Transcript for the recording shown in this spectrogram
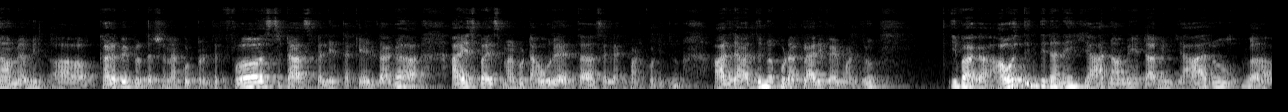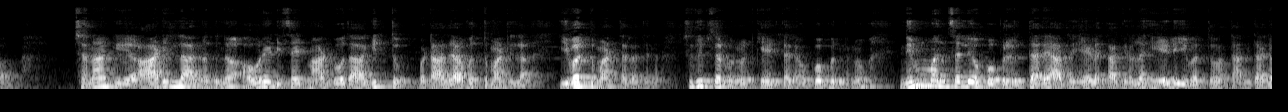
ನಾಮಿ ಐ ಮೀನ್ ಕಳಪೆ ಪ್ರದರ್ಶನ ಕೊಟ್ಟರಂತೆ ಫಸ್ಟ್ ಟಾಸ್ಕ್ ಅಲ್ಲಿ ಅಂತ ಕೇಳಿದಾಗ ಐಸ್ ಪೈಸ್ ಮಾಡ್ಬಿಟ್ಟು ಅವರೇ ಅಂತ ಸೆಲೆಕ್ಟ್ ಮಾಡ್ಕೊಂಡಿದ್ರು. ಆದ್ರೆ ಅದನ್ನು ಕೂಡ ಕ್ಲಾರಿಫೈ ಮಾಡಿದ್ರು. ಇವಾಗ, ಅವತ್ತಿನ ದಿನನೇ ಯಾರು ನಾಮಿನೇಟ್ ಐ ಮೀನ್ ಯಾರು ಚೆನ್ನಾಗಿ ಆಡಿಲ್ಲ ಅನ್ನೋದನ್ನ ಅವರೇ ಡಿಸೈಡ್ ಮಾಡ್ಬೋದಾಗಿತ್ತು, ಬಟ್ ಆದರೆ ಅವತ್ತು ಮಾಡಲಿಲ್ಲ. ಇವತ್ತು ಮಾಡ್ತಾರೆ ಅದನ್ನು. ಸುದೀಪ್ ಸರ್ ಬಂದ್ಬಿಟ್ಟು ಕೇಳ್ತಾರೆ ಒಬ್ಬೊಬ್ಬರನ್ನು. ನಿಮ್ಮ ಮನಸ್ಸಲ್ಲಿ ಒಬ್ಬೊಬ್ರು ಇರ್ತಾರೆ, ಆದರೆ ಹೇಳೋಕ್ಕಾಗಿರಲ್ಲ, ಹೇಳಿ ಇವತ್ತು ಅಂತ ಅಂದಾಗ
